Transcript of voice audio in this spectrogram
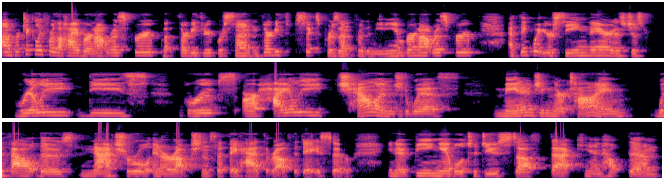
um, particularly for the high burnout risk group, but 33% and 36% for the medium burnout risk group. I think what you're seeing there is just really these groups are highly challenged with managing their time without those natural interruptions that they had throughout the day. So, you know, being able to do stuff that can help them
